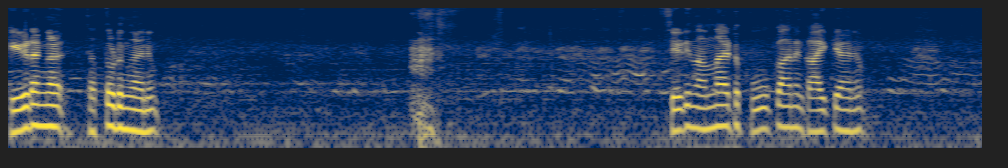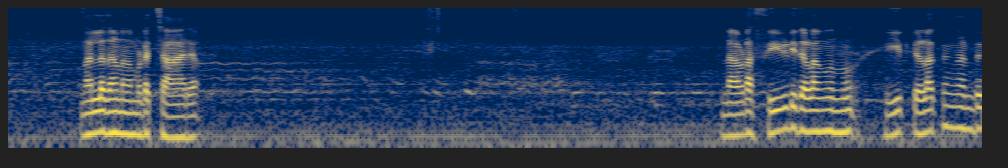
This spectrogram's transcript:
കീടങ്ങൾ ചത്തൊടുങ്ങാനും ചെടി നന്നായിട്ട് പൂക്കാനും കായ്ക്കാനും നല്ലതാണ് നമ്മുടെ ചാരം. അവിടെ സീഡി തിളങ്ങുന്നു. ഈ തിളക്കം കണ്ട്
